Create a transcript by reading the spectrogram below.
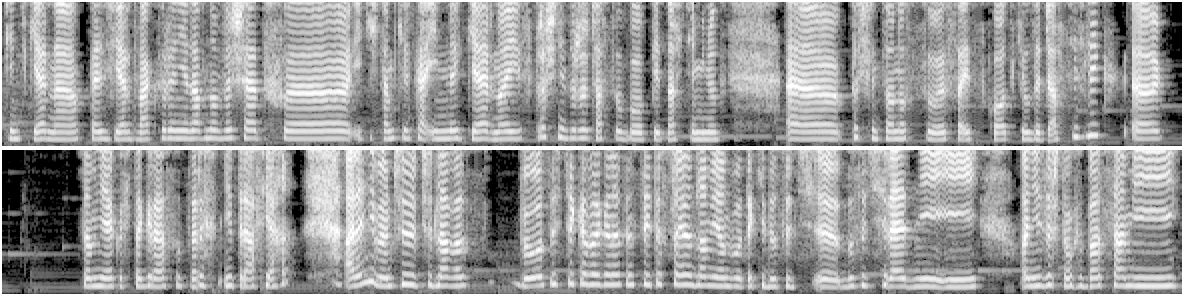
pięć gier na PSVR 2, który niedawno wyszedł, e, jakiś tam kilka innych gier, no i strasznie dużo czasu, bo 15 minut e, poświęcono Suicide Squad Kill the Justice League, e, do mnie jakoś ta gra super nie trafia. Ale nie wiem, czy, czy dla was było coś ciekawego na ten State of Play? Dla mnie on był taki dosyć, e, dosyć średni i oni zresztą chyba sami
